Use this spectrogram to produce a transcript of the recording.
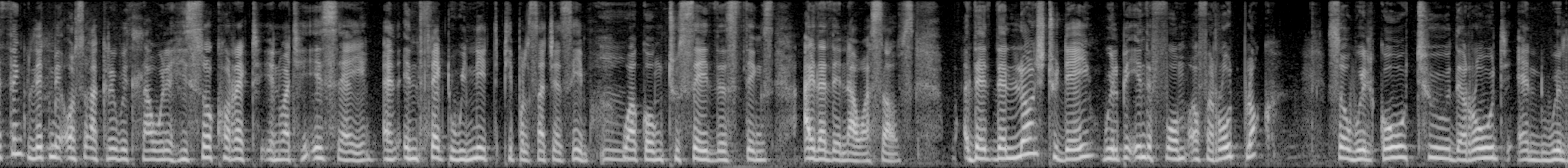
I, think let me also agree with Laule. He's so correct in what he is saying. And in fact, we need people such as him mm. who are going to say these things either than ourselves. The, the launch today will be in the form of a roadblock so we'll go to the road and we'll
